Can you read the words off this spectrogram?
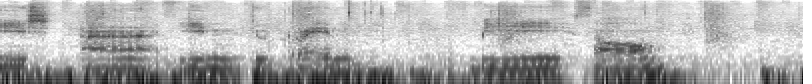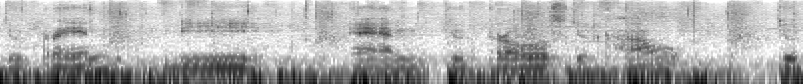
each r in จุด range b 2จุด range b and จุด rows จุด count จุด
